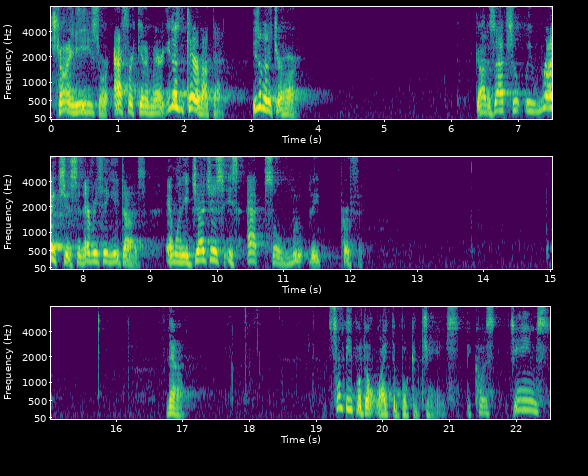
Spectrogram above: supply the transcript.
Chinese or African American. He doesn't care about that. He's looking at your heart. God is absolutely righteous in everything he does. And when he judges, he's absolutely perfect. Now, some people don't like the book of James because James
